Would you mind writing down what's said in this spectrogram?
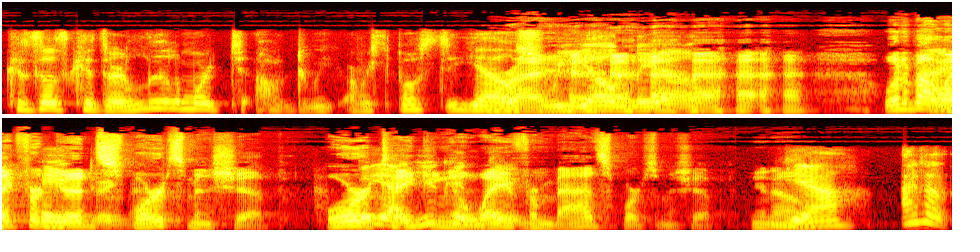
Because those kids are a little more. T- oh, do we? Are we supposed to yell? Should we yell? Neo? what about I like for good doing that. sportsmanship or yeah, taking away do- from bad sportsmanship? You know, Yeah, I don't.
